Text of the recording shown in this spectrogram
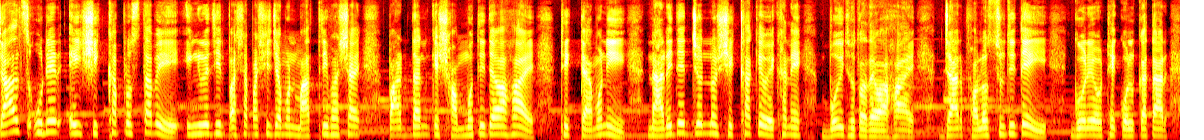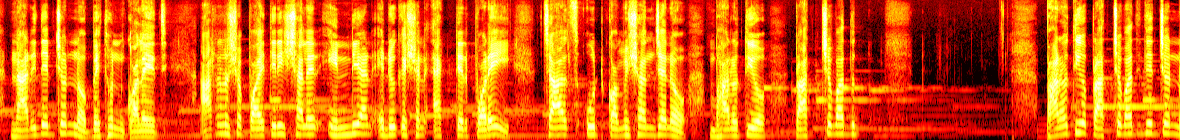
চার্লস উডের এই শিক্ষা প্রস্তাবে ইংরেজির পাশাপাশি যেমন মাতৃভাষায় পাঠদানকে সম্মতি দেওয়া হয়, ঠিক তেমনই নারীদের জন্য শিক্ষাকেও এখানে বৈধতা দেওয়া হয়। যার ফলশ্রুতিতেই গড়ে ওঠে কলকাতার নারীদের জন্য বেথুন কলেজ। আঠারোশো পঁয়ত্রিশ সালের ইন্ডিয়ান এডুকেশন অ্যাক্টের পরেই চার্লস উড কমিশন যেন ভারতীয় প্রাচ্যবাদ ভারতীয় প্রাচ্যবাদীদের জন্য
